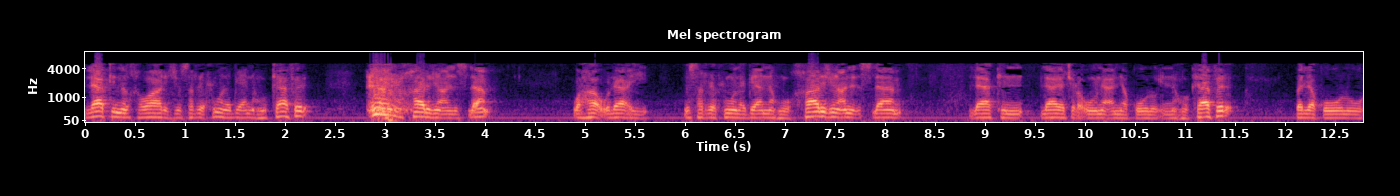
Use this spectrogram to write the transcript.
لكن الخوارج يصرحون بأنه كافر خارج عن الإسلام وهؤلاء يصرحون بأنه خارج عن الإسلام لكن لا يجرؤون أن يقولوا إنه كافر بل يقولوا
